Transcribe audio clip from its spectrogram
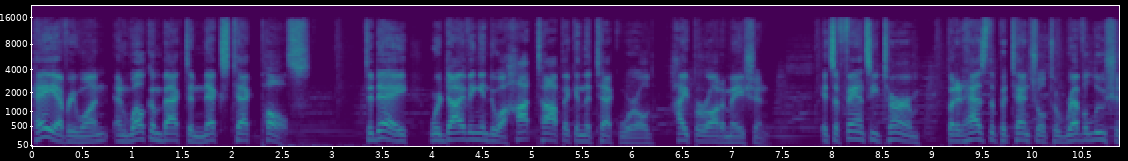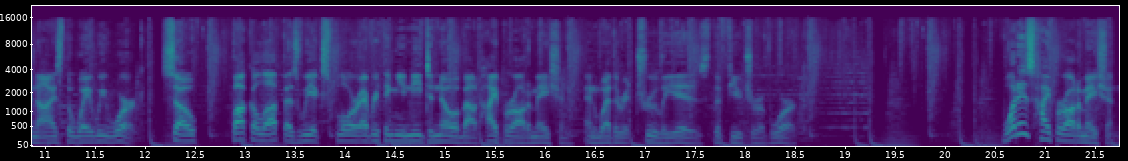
Hey everyone, and welcome back to NexTech Pulse. Today, we're diving into a hot topic in the tech world, hyperautomation. It's a fancy term, but it has the potential to revolutionize the way we work. So, buckle up as we explore everything you need to know about hyperautomation and whether it truly is the future of work. What is hyperautomation?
